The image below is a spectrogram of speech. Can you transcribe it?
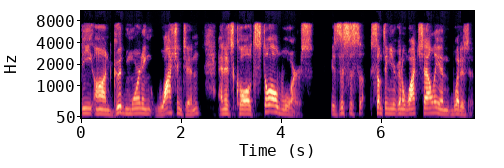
be on Good Morning Washington, and it's called Stall Wars. Is this something you're going to watch, Sally? And what is it?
